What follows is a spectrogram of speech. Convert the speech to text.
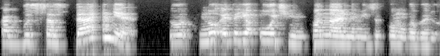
как бы создание, но это я очень банальным языком говорю,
